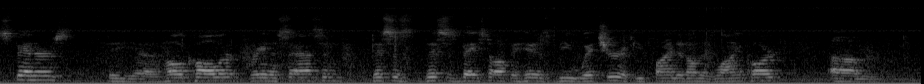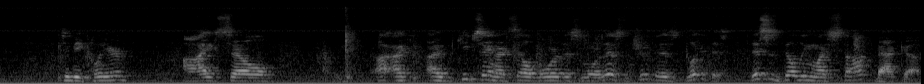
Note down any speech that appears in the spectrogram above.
spinners. The uh, hog caller, green assassin. This is this is based off of his Bewitcher. If you find it on his line card. Um, to be clear, I sell. I, I, keep saying I sell more of this more of this. The truth is, look at this. This is building my stock back up.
